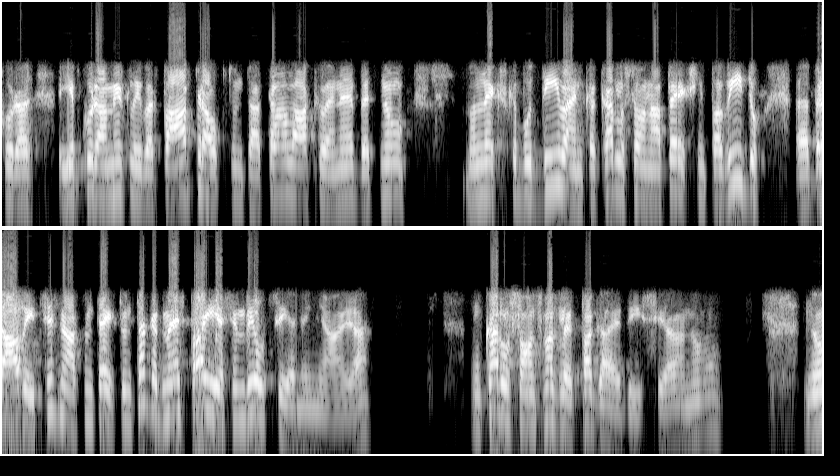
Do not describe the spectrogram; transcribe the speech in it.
kura jebkurā mirklī var pārtraukt un tā tālāk, vai ne, bet, nu, man liekas, ka būtu dīvaini, ka Karlsonā pēkšņi pa vidu uh, brālīts iznākt un teikt, un tagad mēs paiesim vilcieniņā, ja. Un Karlsons mazliet pagaidīs, ja, nu, nu,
